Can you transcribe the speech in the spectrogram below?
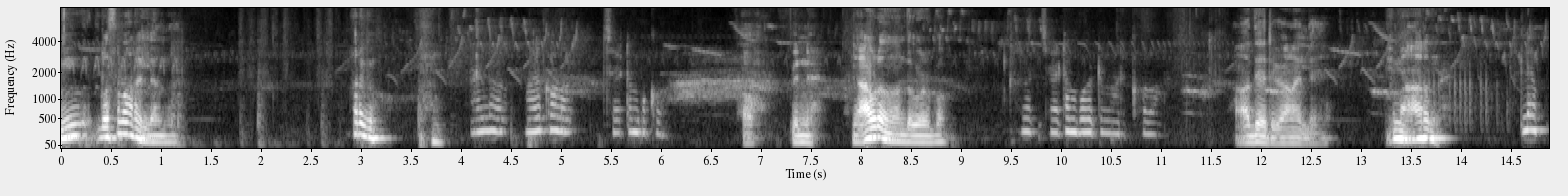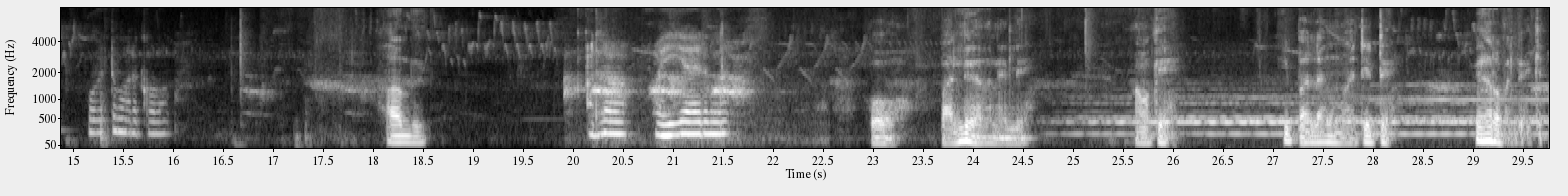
നീ ഡ്രസ്സ് മാറില്ല അന്ന്? മാറിക്കോ. അല്ല ചേട്ടൻ പൊക്കോ. ഓ പിന്നെ. ഞാൻ ഇവിടെ നിന്ന് എന്ത് കുഴപ്പം? ചേട്ടൻ പോയിട്ട് മാറിക്കോളാം. ആദ്യമായിട്ട് കാണല്ലേ? നീ മാറുന്നേ. ഇല്ല പോയിട്ട് മാറിക്കോളാം. അത് അല്ല വയ്യായിരുന്നു. ഓ പല്ല് വേദനയല്ലേ? നമുക്കേ ഈ പല്ലങ്ങ് മാറ്റിയിട്ട് വേറെ പല്ല് വയ്ക്കാം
